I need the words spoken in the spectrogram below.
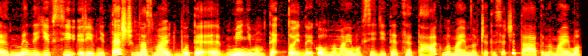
е, ми не є всі рівні. Те, що в нас мають бути мінімум, те той, до якого ми маємо всі дійти, це так. Ми маємо навчитися читати, ми маємо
